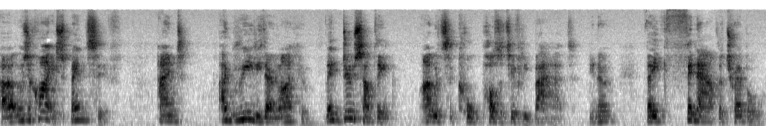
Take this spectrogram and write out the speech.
Uh, those are quite expensive, and I really don't like them. They do something I would call positively bad. You know, they thin out the treble.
